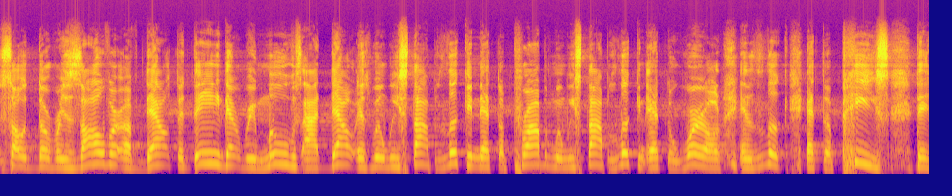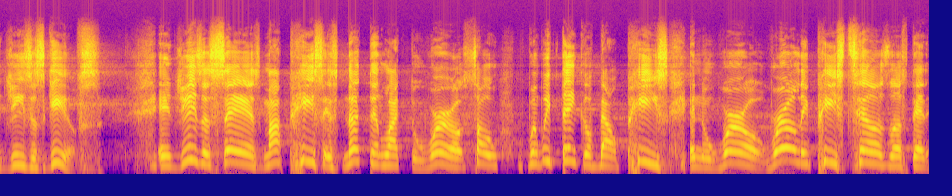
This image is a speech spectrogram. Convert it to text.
so the resolver of doubt, the thing that removes our doubt is when we stop looking at the problem, when we stop looking at the world and look at the peace that Jesus gives. And Jesus says, My peace is nothing like the world. So when we think about peace in the world, worldly peace tells us that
